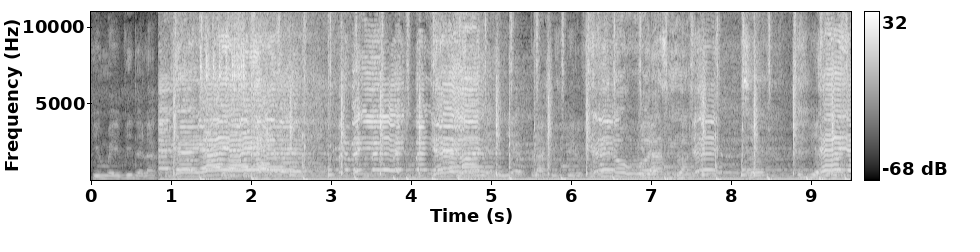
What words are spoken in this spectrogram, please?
you may be the lucky. Is beautiful. You know what I mean. Yeah. So if you are the Yeah, yeah,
